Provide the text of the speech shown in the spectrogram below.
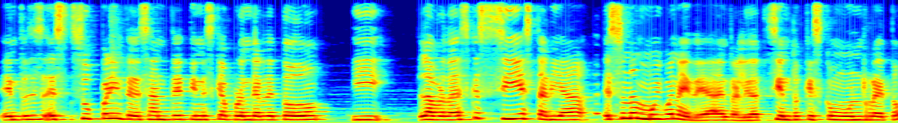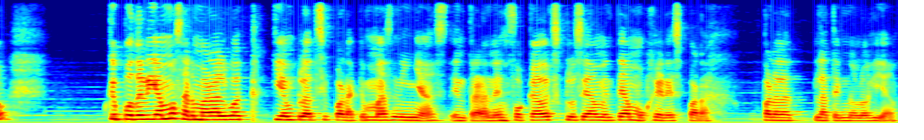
Entonces es súper interesante, tienes que aprender de todo. Y la verdad es que sí estaría, es una muy buena idea, en realidad. Siento que es como un reto que podríamos armar algo aquí en Platzi para que más niñas entraran, enfocado exclusivamente a mujeres para, para la tecnología.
